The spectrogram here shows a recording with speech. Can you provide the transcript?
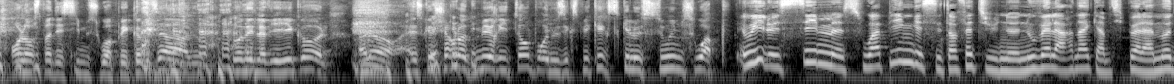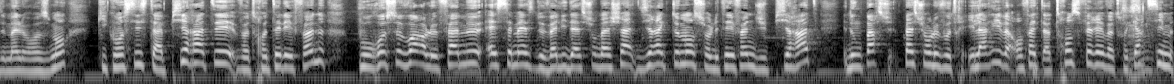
On lance pas des sims swappés comme ça. Nous, on est de la vieille école. Alors, est-ce que Charlotte Méritant pourrait nous expliquer ce qu'est le swim swap? Oui, le SIM swapping, c'est en fait une nouvelle arnaque un petit peu à la mode malheureusement, qui consiste à pirater votre téléphone pour recevoir le fameux SMS de validation d'achat directement sur le téléphone du pirate et donc pas, su- pas sur le vôtre. Il arrive en fait à transférer votre carte SIM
